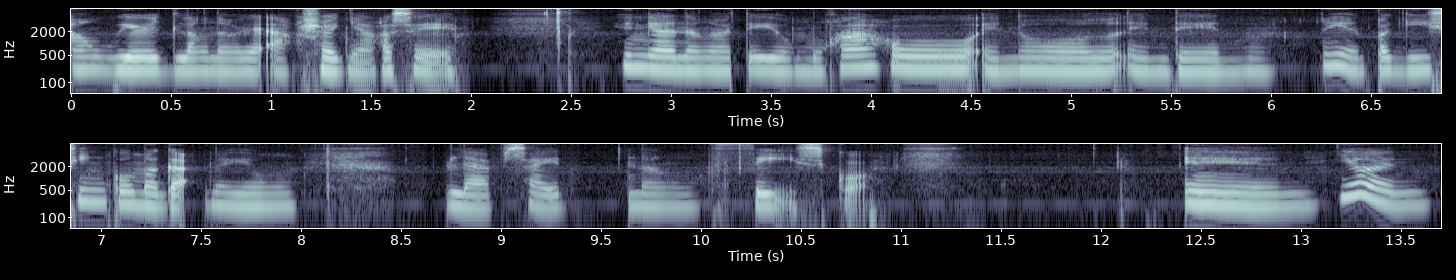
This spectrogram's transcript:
Ang weird lang ng reaction niya kasi yun nga nangate yung mukha ko and all. And then, ayan, pagising ko, maga na yung left side ng face ko. And, yun.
